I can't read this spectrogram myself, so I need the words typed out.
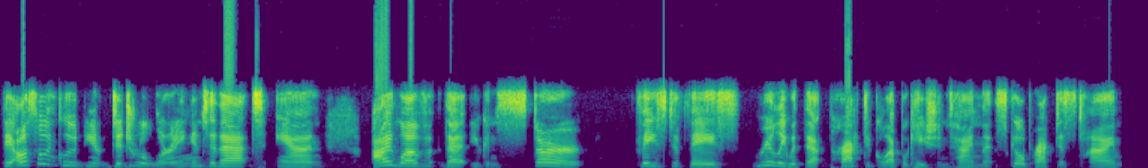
They also include, you know, digital learning into that and I love that you can start face to face, really with that practical application time, that skill practice time,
